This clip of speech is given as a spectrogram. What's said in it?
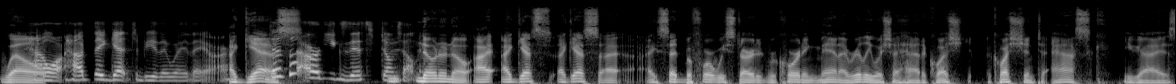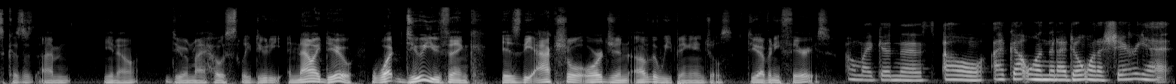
Well, how how did they get to be the way they are? I guess- does that already exist? Don't tell me. No, no, no. I, I guess I guess I, I said before we started recording, man, I really wish I had a question a question to ask you guys because I'm you know doing my hostly duty, and now I do. What do you think is the actual origin of the Weeping Angels? Do you have any theories? Oh my goodness. Oh, I've got one that I don't want to share yet.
